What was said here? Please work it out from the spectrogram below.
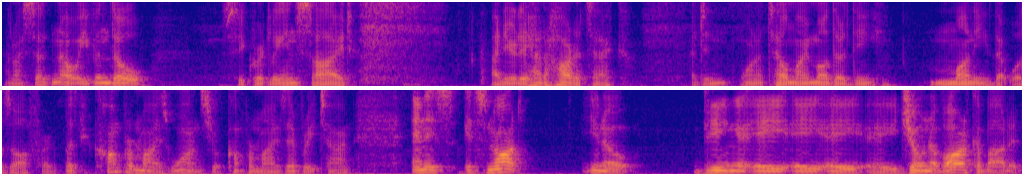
And I said, No, even though secretly inside I nearly had a heart attack. I didn't want to tell my mother the money that was offered. But if you compromise once, you'll compromise every time. And it's it's not, you know, being a, a, a, a Joan of Arc about it.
